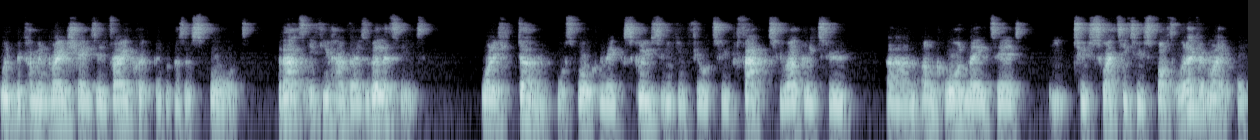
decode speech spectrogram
would become ingratiated very quickly because of sport. But that's if you have those abilities. What if you don't? Well, sport can be exclusive. You can feel too fat, too ugly, too um, uncoordinated, too sweaty, too spotty, whatever it might be.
